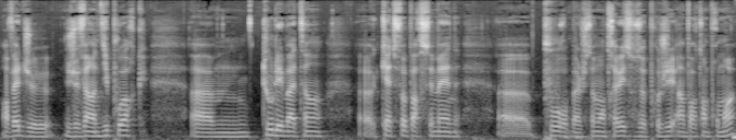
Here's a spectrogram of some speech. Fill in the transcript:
En fait je, je fais un deep work tous les matins, 4 fois par semaine, pour bah, justement travailler sur ce projet important pour moi.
